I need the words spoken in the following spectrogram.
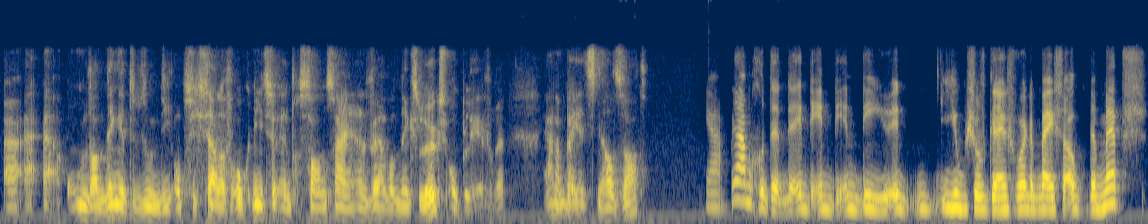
eh, eh, om dan dingen te doen die op zichzelf ook niet zo interessant zijn en verder niks leuks opleveren. Ja, dan ben je het snel zat. ja. ja maar goed, in, in, in die Ubisoft games worden meestal ook de maps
